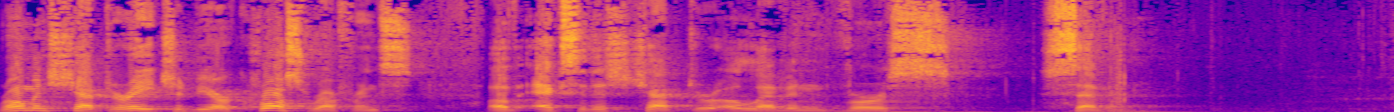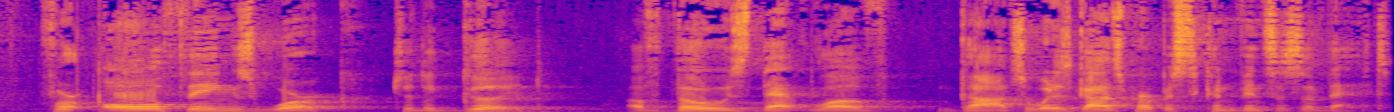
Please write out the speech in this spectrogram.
Romans chapter 8 should be our cross reference of Exodus chapter 11, verse 7. For all things work to the good of those that love God. So, what is God's purpose? To convince us of that.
